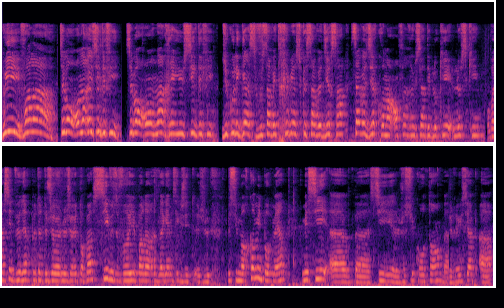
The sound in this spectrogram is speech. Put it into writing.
Oui, C'est bon, on a réussi le défi C'est bon, on a réussi le défi Du coup les gars, vous savez très bien ce que ça veut dire ça Ça veut dire qu'on a enfin réussi à débloquer le skin. On va essayer de venir peut-être le gérer le top 1. Si vous ne voyez pas le reste de la game, c'est que je, je suis mort comme une pauvre merde. Mais si, euh, bah, si je suis content, bah, j'ai réussi à, à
